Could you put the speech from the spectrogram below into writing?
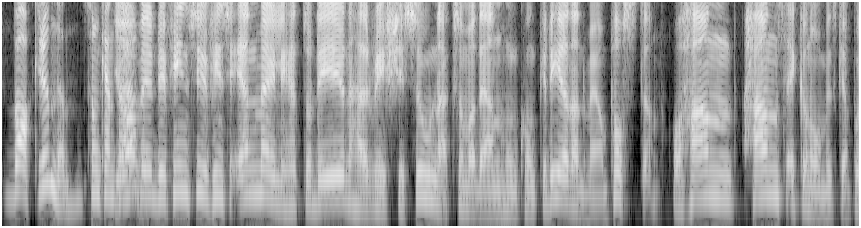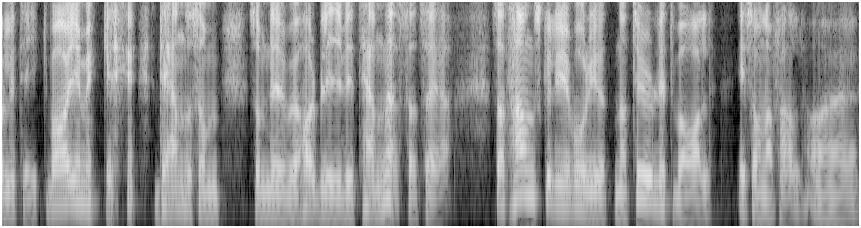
bakgrunden som kan ta ja, över? Det finns ju finns en möjlighet och det är ju den här Rishi Sunak som var den hon konkurrerade med om posten. Och han, hans ekonomiska politik var ju mycket den som, som nu har blivit hennes så att säga. Så att han skulle ju vore ju ett naturligt val i sådana fall. Eh,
